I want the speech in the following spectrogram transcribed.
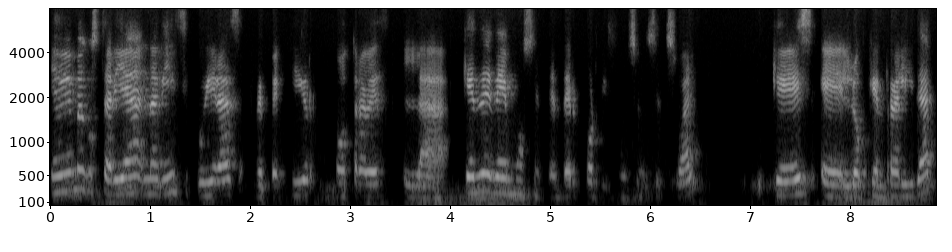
Y a mí me gustaría, Nadine, si pudieras repetir otra vez la, qué debemos entender por disfunción sexual, que es eh, lo que en realidad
